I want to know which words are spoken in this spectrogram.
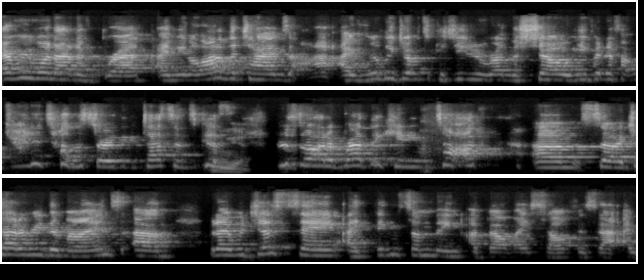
everyone out of breath i mean a lot of the times i, I really do have to continue to run the show even if i'm trying to tell the story of the contestants because Yeah. they're so out of breath they can't even talk um, so i try to read their minds um, but i would just say i think something about myself is that i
